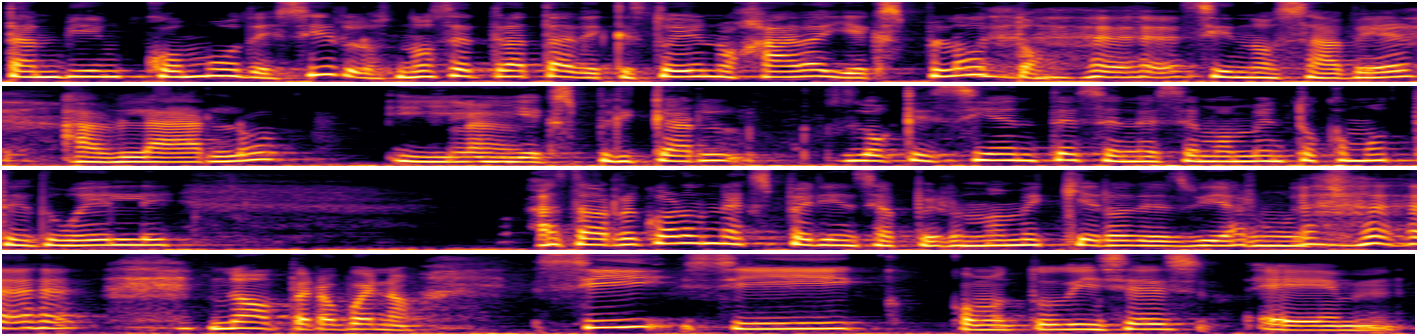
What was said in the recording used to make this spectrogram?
también cómo decirlos. No se trata de que estoy enojada y exploto, sino saber hablarlo y, explicar lo que sientes en ese momento, cómo te duele, hasta recuerdo una experiencia, pero no me quiero desviar mucho. no, pero bueno, sí, sí, como tú dices, em,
